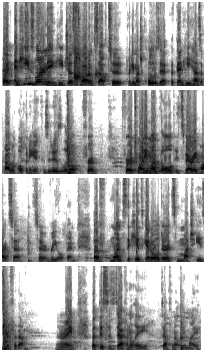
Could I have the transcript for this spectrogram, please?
But and he's learning. He just taught himself to pretty much close it. But then he has a problem opening it because it is a little for for a 20 month old. It's very hard to to reopen. But once the kids get older, it's much easier for them. All right. But this is definitely definitely my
